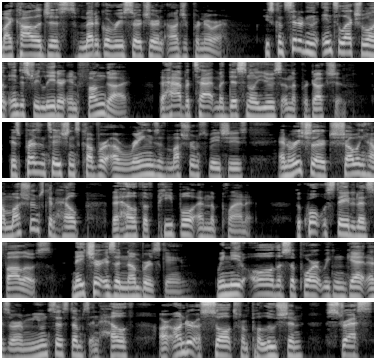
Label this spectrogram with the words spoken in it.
mycologist, medical researcher, and entrepreneur. He's considered an intellectual and industry leader in fungi, the habitat, medicinal use, and the production. His presentations cover a range of mushroom species and research showing how mushrooms can help the health of people and the planet. The quote was stated as follows Nature is a numbers game. We need all the support we can get as our immune systems and health are under assault from pollution, stress,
